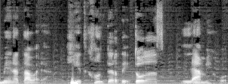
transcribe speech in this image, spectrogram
Jimena Tábara, Headhunter de todas, la mejor.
